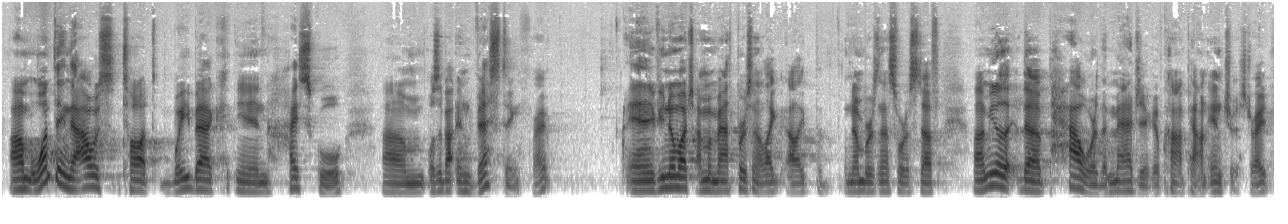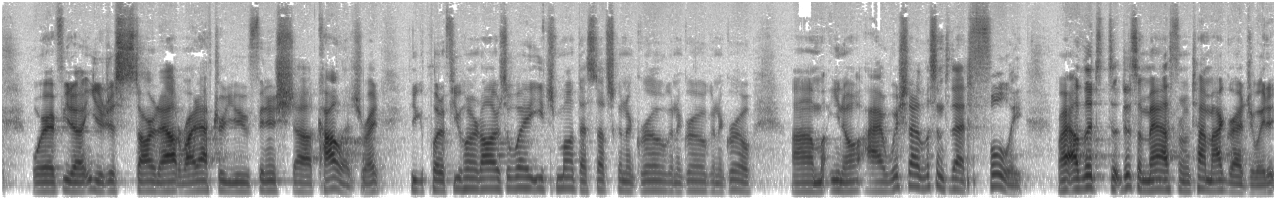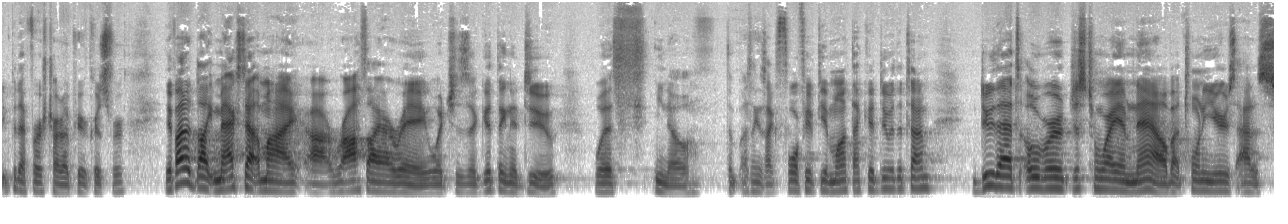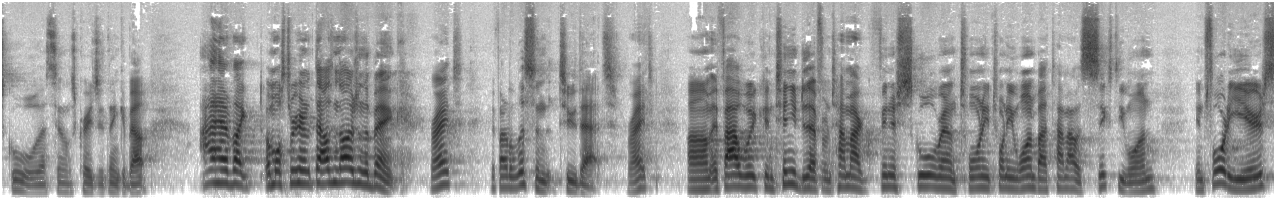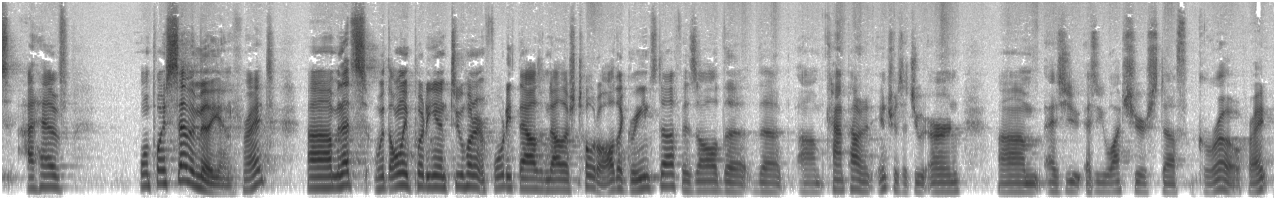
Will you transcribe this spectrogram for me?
Um, one thing that I was taught way back in high school um, was about investing, right? And if you know much, I'm a math person. I like, I like the numbers and that sort of stuff. Um, you know, the, the, power, the magic of compound interest, right? Where if you, know, you just started out right after you finish uh, college, right? You could put a few hundred dollars away each month, that stuff's going to grow, going to grow, going to grow. Um, you know, I wish I listened to that fully, right? I did some math from the time I graduated. You put that first chart up here, Christopher if I had like maxed out my uh, Roth IRA, which is a good thing to do, with you know, the, I think it's like 450 a month I could do at the time. Do that over just to where I am now, about 20 years out of school. That sounds crazy to think about. I have like almost $300,000 in the bank, right? If I'd have listened to that, right? Um, if I would continue to do that from the time I finished school around 2021, by the time I was 61, in 40 years, I'd have 1.7 million, right? Um, and that's with only putting in $240,000 total. All the green stuff is all the, the um, compounded interest that you would earn um, as, you, as you watch your stuff grow, right?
